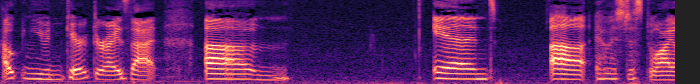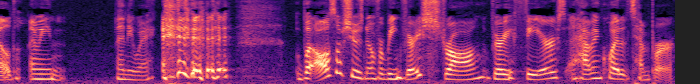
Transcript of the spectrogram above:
how can you even characterize that?" Um and uh, it was just wild. I mean, anyway. but also she was known for being very strong, very fierce, and having quite a temper.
